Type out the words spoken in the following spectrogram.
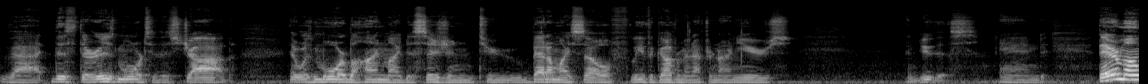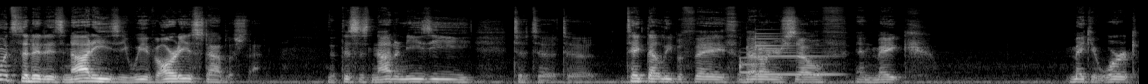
that this there is more to this job. There was more behind my decision to bet on myself, leave the government after 9 years and do this. And there are moments that it is not easy. We've already established that. That this is not an easy to, to, to take that leap of faith, bet on yourself, and make make it work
